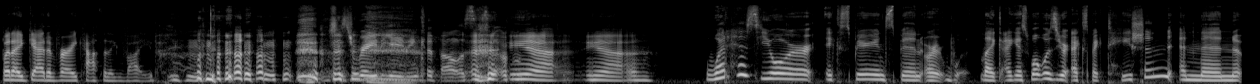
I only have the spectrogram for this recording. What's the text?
but I get a very Catholic vibe. Just radiating Catholicism. yeah, yeah. What has your experience been, or like, I guess, what was your expectation, and then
